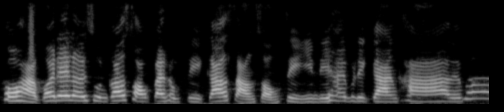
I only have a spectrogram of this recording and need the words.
โทรหาก็ได้เลย 0928649324 ยินดีให้บริการค่ะบ๊ายบาย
